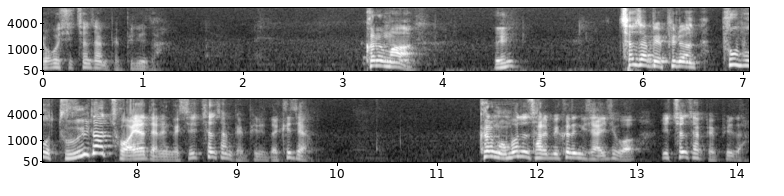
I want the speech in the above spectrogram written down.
요것이 천상배필이다. 그러면, 예? 천상배필은 부부 둘 다 좋아야 되는 것이 천상배필이다. 그죠? 그러면 모든 사람이 그런 것이 아니고 이 천상배필이다.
